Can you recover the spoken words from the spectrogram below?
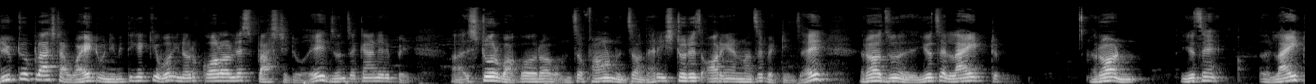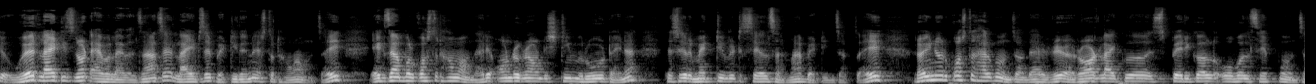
ल्युक्टोप्लास्ट व्हाइट हुने बित्तिकै के भयो यिनीहरू कलरलेस प्लास्टिक हो है? जुन चाहिँ कहाँनिर भेट स्टोर भएको र हुन्छ फाउन्ड हुन्छ भन्दाखेरि स्टोरेज अर्ग्यानमा चाहिँ भेटिन्छ है? र जुन यो चाहिँ लाइट र यो चाहिँ light where light is not available जहाँ चाहिँ लाइट चाहिँ भेटिँदैन यस्तो ठाउँमा हुन्छ है। एक्जाम्पल कस्तो ठाउँमा भन्दाखेरि अन्डरग्राउन्ड स्टिम रुट होइन? त्यसै गरी मेक्टिभिट सेल्सहरूमा भेटिन सक्छ है। र यिनीहरू कस्तो खालको हुन्छ भन्दाखेरि रड लाइकको स्पेरिकल ओभल सेपको हुन्छ।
